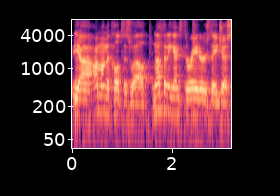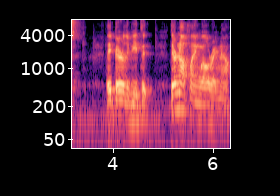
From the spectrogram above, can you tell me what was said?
Yeah, I'm on the Colts as well. Nothing against the Raiders. They just they barely beat the. They're not playing well right now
